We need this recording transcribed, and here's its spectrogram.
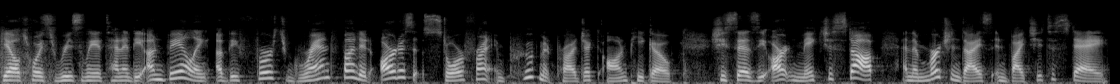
Gail Choice recently attended the unveiling of the first grant-funded artist storefront improvement project on Pico. She says the art makes you stop and the merchandise invites you to stay.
